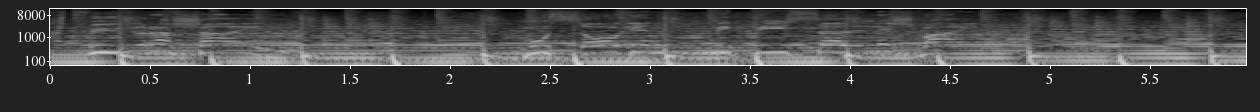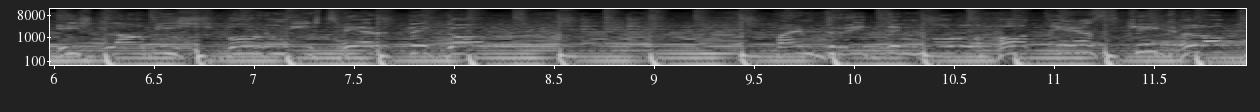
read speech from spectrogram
Gemacht Führerschein, muss sagen, mit bissel Schwein. Ich glaub, ich war nicht sehr begabt. Beim dritten Mal hat er's geklappt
